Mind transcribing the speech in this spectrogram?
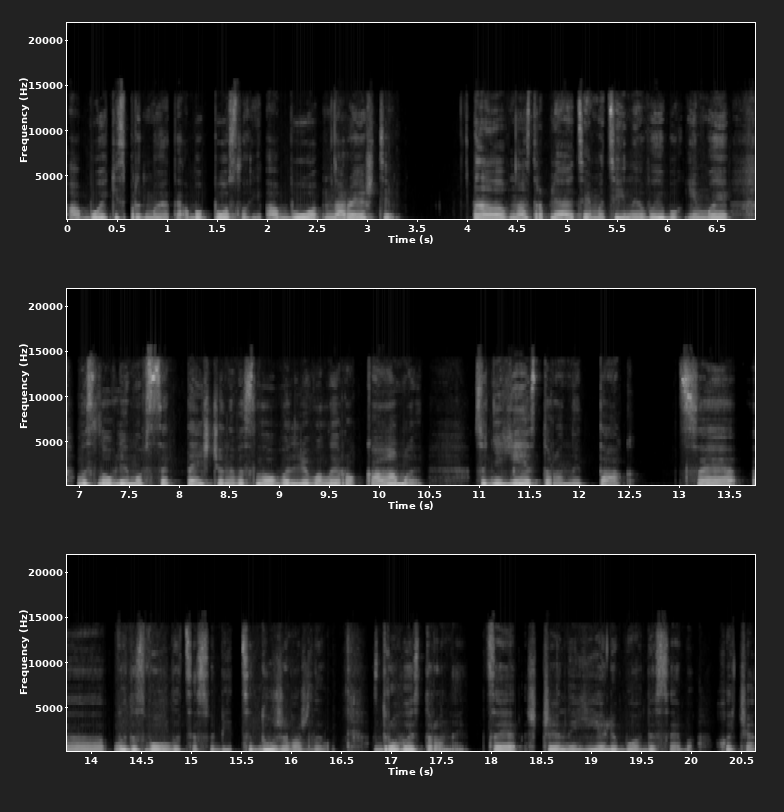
або якісь предмети, або послуги, або нарешті. Е, в нас трапляється емоційний вибух, і ми висловлюємо все те, що не висловлювали роками. З однієї сторони, так, це е, ви дозволили це собі, це дуже важливо. З другої сторони, це ще не є любов до себе. Хоча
